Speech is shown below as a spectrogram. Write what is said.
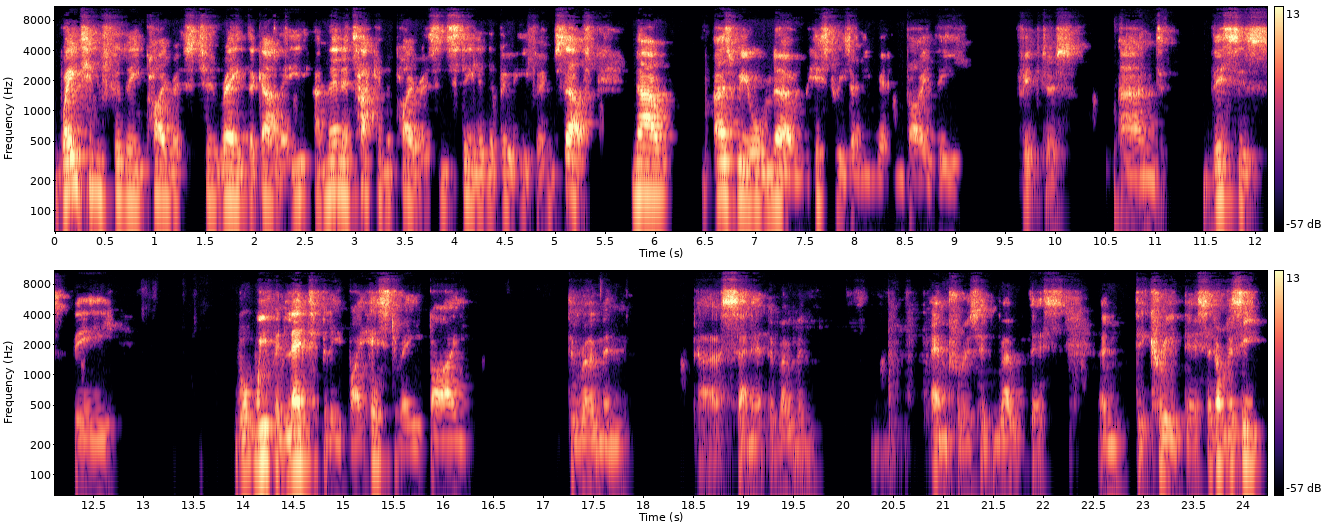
waiting for the pirates to raid the galley and then attacking the pirates and stealing the booty for himself. Now, as we all know, history is only written by the victors, and this is the what we've been led to believe by history, by the Roman uh, Senate, the Roman emperors who wrote this and decreed this, and obviously,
